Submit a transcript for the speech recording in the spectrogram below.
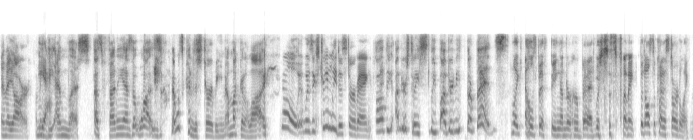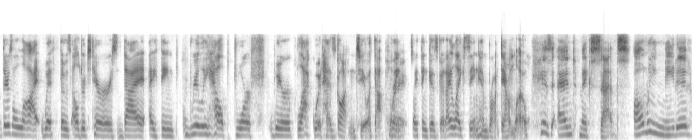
And they are. I mean, Yeah. the endless. As funny as it was, that was kind of disturbing. I'm not gonna lie. No, it was extremely disturbing. All the understudies sleep underneath their beds. Like Elsbeth being under her bed was just funny, but also kind of startling. There's a lot with those Eldritch Terrors that I think really help dwarf where Blackwood has gotten to at that point, Right. which I think is good. I like seeing him brought down low. His end makes sense. All we needed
